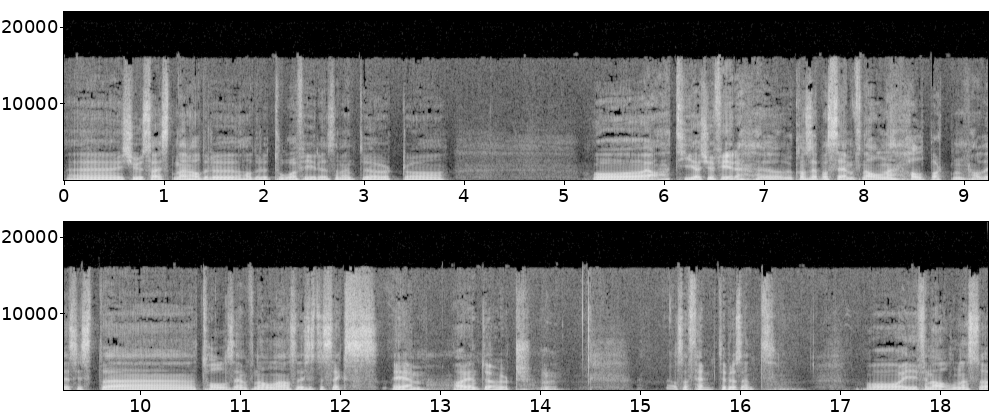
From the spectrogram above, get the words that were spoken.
Eh, I 2016 der hadde du, hadde du to av fire som endte uavgjort, og, og ja, 10 av 24. Eh, Du kan se på semifinalene. Halvparten av de siste tolv semifinalene, altså de siste seks EM, har endt uavgjort. Mm. Altså 50% Og i finalene så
